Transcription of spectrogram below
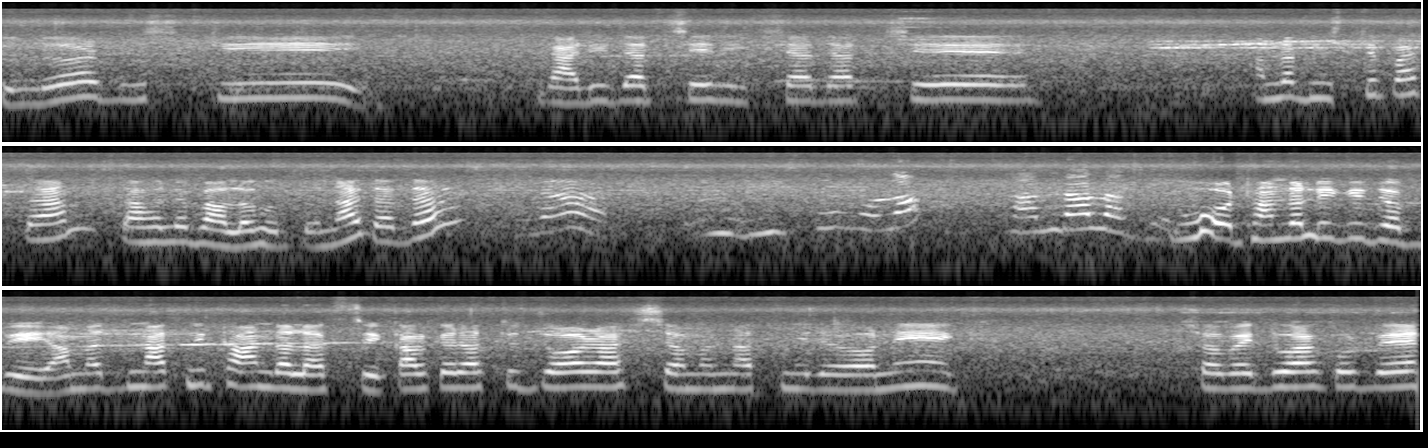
সুন্দর বৃষ্টি। গাড়ি যাচ্ছে রিক্সা যাচ্ছে। আমরা ভিজতে পারতাম তাহলে ভালো হতো না দাদা? ও ঠান্ডা লেগে যাবে। আমার নাতনি ঠান্ডা লাগছে। কালকে রাত্রে জ্বর আসছে আমার নাতনির অনেক। সবাই দোয়া করবেন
